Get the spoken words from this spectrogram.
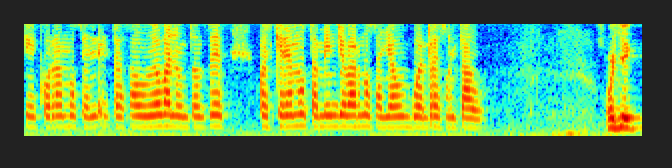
que corramos el, trazado de óvalo, entonces pues queremos también llevarnos allá un buen resultado. Oye,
